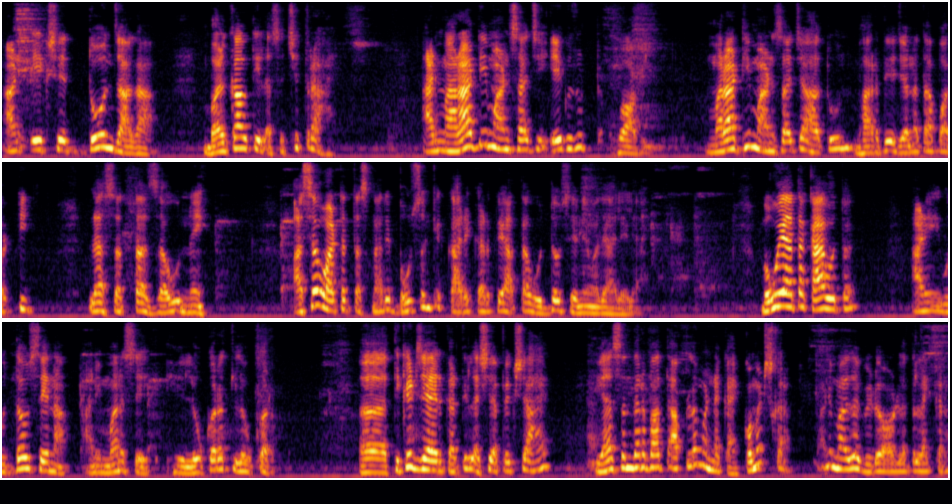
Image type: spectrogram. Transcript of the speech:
आणि एकशे दोन जागा बळकावतील असं चित्र आहे. आणि मराठी माणसाची एकजूट व्हावी. मराठी माणसाच्या हातून भारतीय जनता पार्टीला सत्ता जाऊ नये. असं वाटत असणारे बहुसंख्य कार्यकर्ते आता उद्धव सेनेमध्ये आलेले आहेत. बघूया आता काय होतं आणि उद्धव सेना आणि मनसे हे लवकरात लवकर तिकीट जाहीर करतील अशी अपेक्षा आहे. या संदर्भात आपलं म्हणणं काय? कमेंट्स करा. आणि माझा व्हिडिओ आवडला तर लाईक करा.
